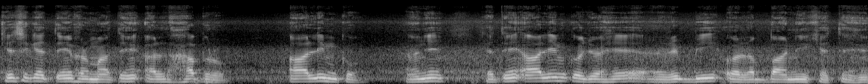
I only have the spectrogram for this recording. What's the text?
کس کہتے ہیں؟ فرماتے ہیں الحبر، عالم کو۔ ہاں جی کہتے ہیں عالم کو جو ہے ربی اور ربانی کہتے ہیں۔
